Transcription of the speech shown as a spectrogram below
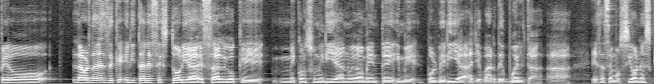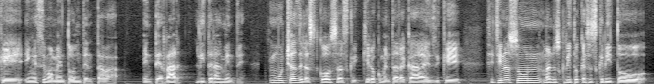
Pero la verdad es de que editar esa historia es algo que me consumiría nuevamente y me volvería a llevar de vuelta a esas emociones que en ese momento intentaba enterrar, literalmente. Muchas de las cosas que quiero comentar acá es de que si tienes un manuscrito que has escrito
